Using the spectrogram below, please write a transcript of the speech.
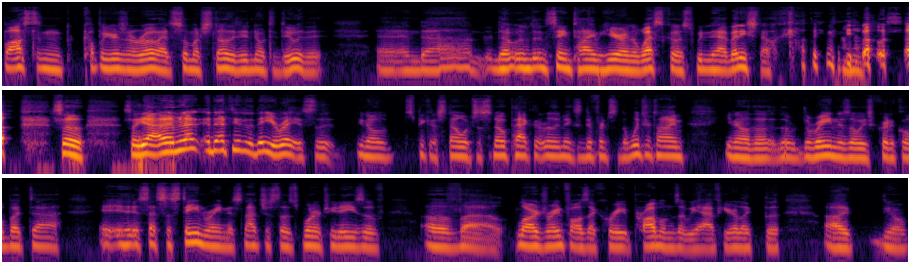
Boston a couple years in a row had so much snow they didn't know what to do with it and uh, that was at the same time here on the west coast we didn't have any snow coming you mm-hmm. know so, so so yeah i mean and at the end of the day you're right it's the you know speaking of snow it's a snowpack that really makes a difference in the wintertime you know the the, the rain is always critical but uh it, it's that sustained rain it's not just those one or two days of of uh large rainfalls that create problems that we have here like the uh you know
